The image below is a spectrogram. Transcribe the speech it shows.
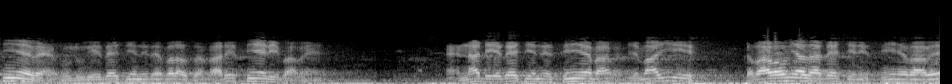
ဆင်းရဲပဲအခုလူတွေအသက်ရှင်နေတယ်ဘယ်တော့ဆိုတာဒါတွေဆင်းရဲတွေပါပဲအဲနတ်တွေအသက်ရှင်နေဆင်းရဲပါပဲမြမကြီးကဘာကောင်းများစွာအသက်ရှင်နေဆင်းရဲပါပဲ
